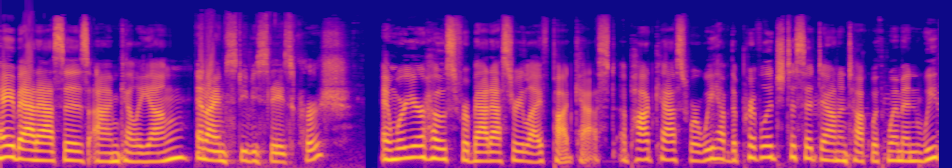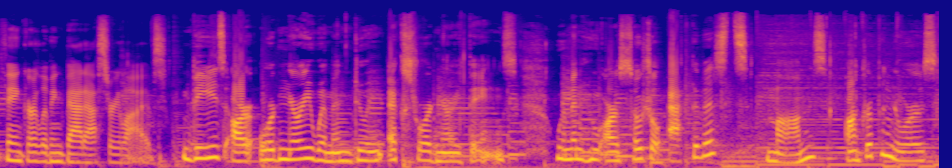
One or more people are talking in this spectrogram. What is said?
Hey, badasses. I'm Kelly Young. And I'm Stevie Stays Kirsch. And we're your hosts for Badassery Life podcast, a podcast where we have the privilege to sit down and talk with women we think are living badassery lives. These are ordinary women doing extraordinary things. Women who are social activists, moms, entrepreneurs,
